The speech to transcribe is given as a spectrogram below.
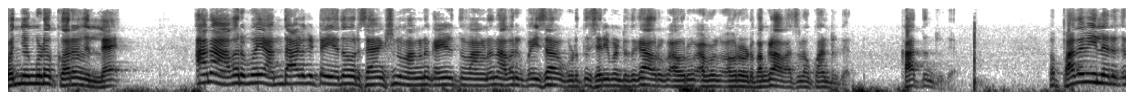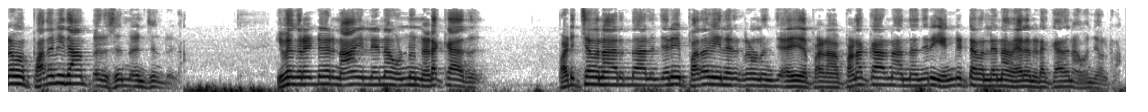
கொஞ்சம் கூட குறவில்லை. ஆனால் அவர் போய் அந்த ஆளுகிட்ட ஏதோ ஒரு சேங்ஷன் வாங்கணும் கையெழுத்து வாங்கணும்னு அவருக்கு பைசாவை கொடுத்து சரி பண்ணுறதுக்கு அவருக்கு அவர் அவர் அவரோட பங்களா வாசலில் உட்காந்துருக்கார் காத்துட்டுருக்கார் இப்போ பதவியில் இருக்கிறவன் பதவி தான் பெருசுன்னு நினச்சிட்டு இருக்கான் இவங்க ரெண்டு பேரும் நான் இல்லைன்னா ஒன்றும் நடக்காது. படித்தவனாக இருந்தாலும் சரி பதவியில் இருக்கிறவனும் பண பணக்காரனாக இருந்தாலும் சரி எங்கிட்ட வரலன்னா வேலை நடக்காதுன்னு அவன் சொல்கிறான்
